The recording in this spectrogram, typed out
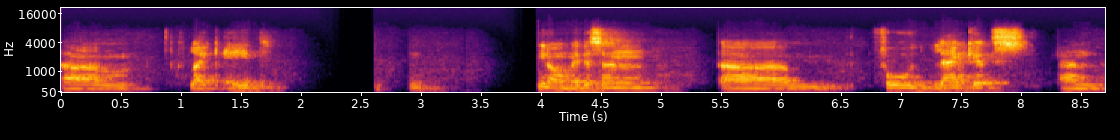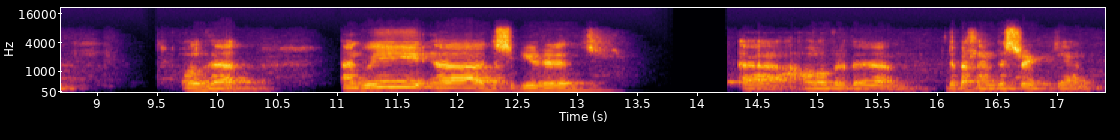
um, like aid, you know, medicine, um, food, blankets, and all of that. And we uh, distributed it uh, all over the, the Bethlehem district, know,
